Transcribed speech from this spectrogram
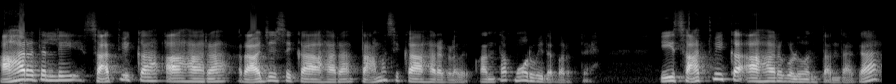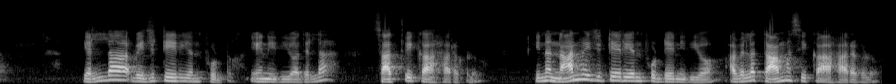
ಆಹಾರದಲ್ಲಿ ಸಾತ್ವಿಕ ಆಹಾರ, ರಾಜಸಿಕ ಆಹಾರ, ತಾಮಸಿಕ ಆಹಾರಗಳು ಅಂತ ಮೂರು ವಿಧ ಬರುತ್ತೆ. ಈ ಸಾತ್ವಿಕ ಆಹಾರಗಳು ಅಂತಂದಾಗ ಎಲ್ಲ ವೆಜಿಟೇರಿಯನ್ ಫುಡ್ ಏನಿದೆಯೋ ಅದೆಲ್ಲ ಸಾತ್ವಿಕ ಆಹಾರಗಳು. ಇನ್ನು ನಾನ್ ವೆಜಿಟೇರಿಯನ್ ಫುಡ್ ಏನಿದೆಯೋ ಅವೆಲ್ಲ ತಾಮಸಿಕ ಆಹಾರಗಳು.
